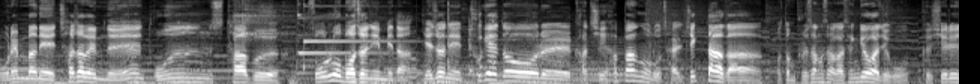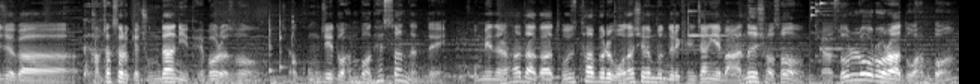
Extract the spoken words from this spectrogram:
오랜만에 찾아뵙는 돈스타브 솔로 버전입니다. 예전에 투게더를 같이 합방으로 잘 찍다가 어떤 불상사가 생겨가지고 그 시리즈가 갑작스럽게 중단이 돼버려서 제가 공지도 한 번 했었는데 고민을 하다가 돈스타브를 원하시는 분들이 굉장히 많으셔서 제가 솔로로라도 한번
